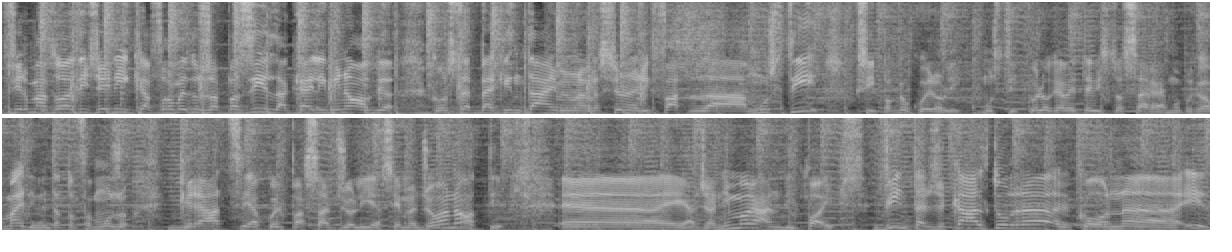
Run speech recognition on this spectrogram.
Firmato da DJ Nick Afro Medusa Pasilla, Kylie Minogue con Step Back in Time in una versione rifatta da Musti. Sì, proprio quello lì, Musti, quello che avete visto a Sanremo, perché ormai è diventato famoso grazie a quel passaggio lì assieme a Giovanotti eh, e a Gianni Morandi. Poi Vintage Culture con eh, Is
